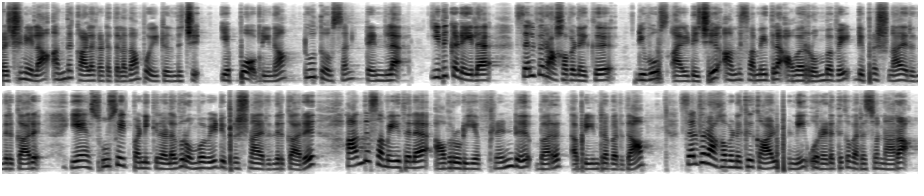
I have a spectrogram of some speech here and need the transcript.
பிரச்சனைலாம் அந்த காலகட்டத்தில் தான் போயிட்டு இருந்துச்சு. எப்போ அப்படின்னா டூ தௌசண்ட் டென்னில் இதுக்கடையில் செல்வராகவனுக்கு டிவோர்ஸ் ஆயிடுச்சு. அந்த சமயத்தில் அவர் ரொம்பவே டிப்ரெஷனாக இருந்திருக்காரு. ஏன்? சூசைட் பண்ணிக்கிற அளவு ரொம்பவே டிப்ரெஷனாக இருந்திருக்காரு. அந்த சமயத்தில் அவருடைய ஃப்ரெண்டு பரத் அப்படின்றவர் தான் செல்வராகவனுக்கு கால் பண்ணி ஒரு இடத்துக்கு வர சொன்னாரா?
